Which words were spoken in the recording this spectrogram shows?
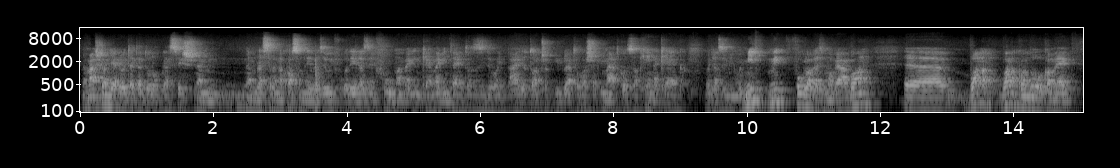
Mert máskor egy erőltetett dolog lesz, és nem, nem lesz ennek haszonélvező, úgy fogod érezni, hogy fú, már megint kell, megint eljött az, az idő, hogy áldja tartsak, Bibliát olvassak, imádkozzak, énekeljek, vagy azért, hogy mit, mit foglal ez magában. Vannak, vannak olyan dolgok, amelyek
